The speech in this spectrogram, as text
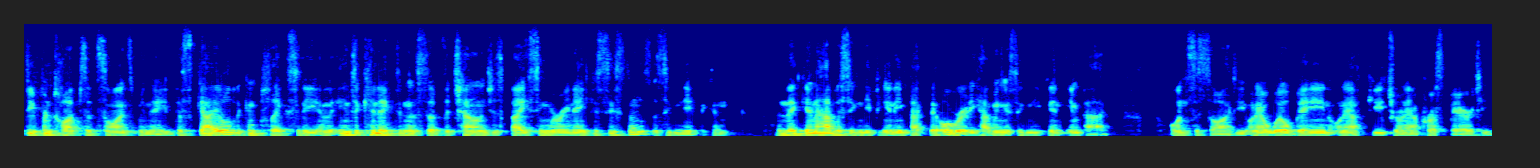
different types of science we need. The scale, the complexity and the interconnectedness of the challenges facing marine ecosystems are significant and they're going to have a significant impact. They're already having a significant impact on society, on our well-being, on our future, on our prosperity.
